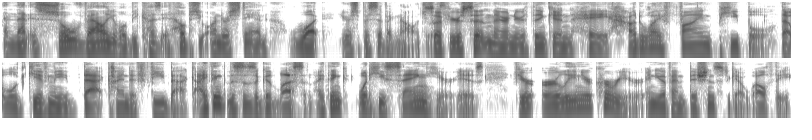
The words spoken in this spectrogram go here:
And that is so valuable because it helps you understand what your specific knowledge is. So if you're sitting there and you're thinking, hey, how do I find people that will give me that kind of feedback? I think this is a good lesson. I think what he's saying here is if you're early in your career and you have ambitions to get wealthy,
